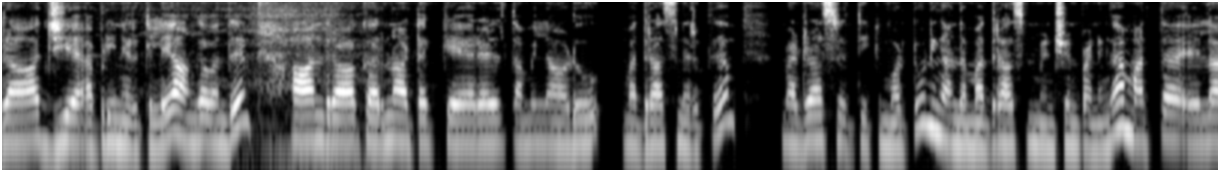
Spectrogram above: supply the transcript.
ராஜ்ய அப்படின்னு இருக்கு இல்லையா? அங்கே வந்து ஆந்திரா கர்நாடக் கேரள் தமிழ்நாடு மத்ராஸ்னு இருக்குது மெட்ராஸ் ரத்திக்கு மட்டும் நீங்கள் அந்த மத்ராஸ்னு மென்ஷன் பண்ணுங்கள் மற்ற எல்லா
